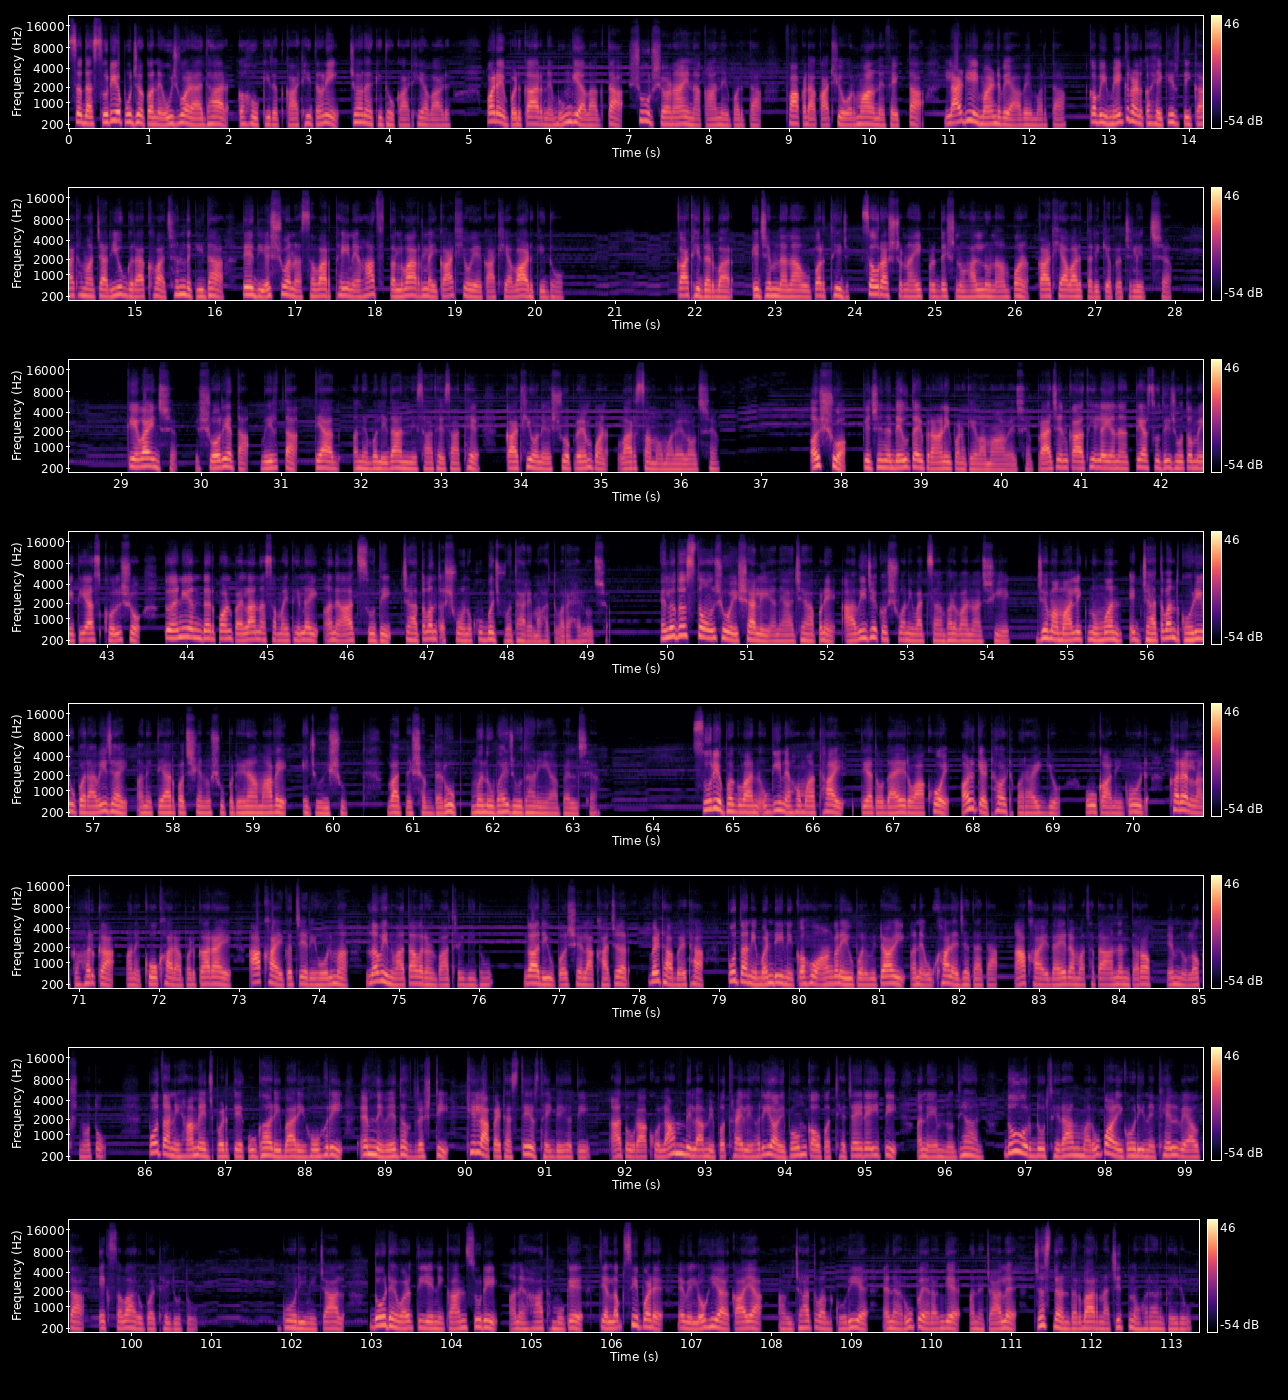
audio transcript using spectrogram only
સદા સૂર્યપૂજક અને ઉજ્જવળ આધાર કહો કિરત કાઠી તણી, જણે કીધો કાઠિયાવાડ પડે પડકારને બુંગિયા વાગતા, શૂર શણાયના કાને પડતા. ફાકડા કાઠીઓ વરમાળને ફેંકતા, લાડલી માંડવે આવે મરતા. કવિ મેકરણ કહે, કીર્તિ કાઠમાં ચાર યુગ રાખવા છંદ કીધા. તે દી અશ્વના સવાર થઈને હાથ તલવાર લઈ કાઠીઓએ કાઠિયાવાડ કીધો. કાઠી દરબાર, કે જેમના નામ ઉપરથી જ સૌરાષ્ટ્રના એક પ્રદેશનું હાલનું નામ પણ કાઠિયાવાડ તરીકે પ્રચલિત છે. કહેવાય છે શૌર્યતા, વીરતા, ત્યાગ અને બલિદાનની સાથે સાથે કાઠીઓને અશ્વપ્રેમ પણ વારસામાં મળેલો છે. અશ્વ, કે જેને દેવતાઈ પ્રાણી પણ કહેવામાં આવે છે. પ્રાચીન કાળથી લઈ અને અત્યાર સુધી જો તમે ઇતિહાસ ખોલશો, તો એની અંદર પણ પહેલાના સમયથી લઈ અને આજ સુધી જાતવંત અશ્વનું ખૂબ જ વધારે મહત્વ રહેલું છે. હેલો દોસ્તો, હું છું વૈશાલી અને આજે આપણે આવી જ એક અશ્વની વાત સાંભળવાના છીએ. જેમાં માલિકનું મન એક જાતવંત ઘોડી ઉપર આવી જાય અને ત્યાર પછી એનું શું પરિણામ આવે એ જોઈશું. વાતને શબ્દરૂપ મનુભાઈ જોધાણીએ આપેલ છે. સૂર્ય ભગવાન ઉગીને હમા થાય ત્યાં તો દાયરો આખોય અડકે ઠઠ ભરાઈ ગયો. ઉકાની કોટ, ખરેલના કહરકા અને ખોખારા પડકારાએ આખાએ કચેરી હોલમાં નવીન વાતાવરણ પાથરી દીધું. ગાદી ઉપર છેલા ખાચર બેઠા બેઠા પોતાની બંડીની કહો આંગળી ઉપર વીંટાળી અને ઉખાડે જતા હતા આખા એ દાયરામાં થતા આનંદ તરફ એમનું લક્ષ નહોતું. પોતાની સામે જ પડતી એક ઉઘાડી બારી હોહરી એમની વેધક દ્રષ્ટિ ખીલા પેઠા સ્થિર થઈ ગઈ હતી. આ તો રાખો લાંબી લાંબી પથરાયેલી હરિયાળી ભૂમકા ઉપર ખેંચાઈ રહી હતી અને એમનું ધ્યાન દૂર દૂરથી રાંગમાં રૂપાળી ઘોડીને ખેલવે આવતા એક સવાર ઉપર થયેલું હતું. ઘોડીની ચાલ, દોઢે વળતી એની કાનસુરી અને હાથ મૂકે ત્યાં લપસી પડે એવી લોહિયાળ કાયા, આવી જાતવંત ઘોડીએ એના રૂપે રંગે અને ચાલે, જસદણ દરબારના ચિત્તનું હરણ કર્યું.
